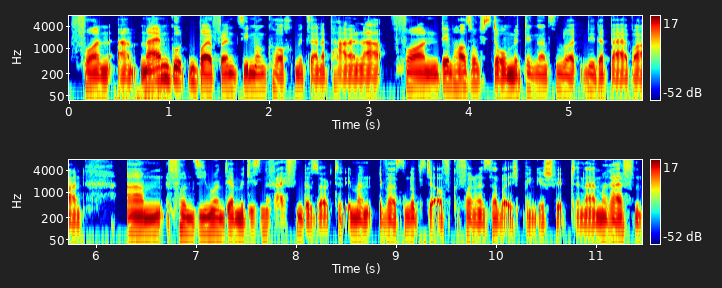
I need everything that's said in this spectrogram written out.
von ähm, meinem guten Boyfriend Simon Koch mit seiner Pamela, von dem House of Stone mit den ganzen Leuten, die dabei waren, ähm, von Simon, der mir diesen Reifen besorgt hat. Ich, mein, ich weiß nicht, ob es dir aufgefallen ist, aber ich bin geschwebt in einem Reifen.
